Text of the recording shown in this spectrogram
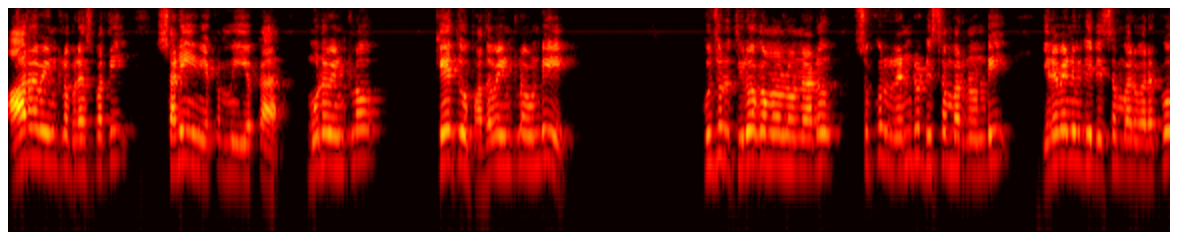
ఆరవ ఇంట్లో బృహస్పతి శని యొక్క మీ యొక్క మూడవ ఇంట్లో కేతు పదవ ఇంట్లో ఉండి కుజుడు తిరోగమనంలో ఉన్నాడు. శుక్రుడు రెండు డిసెంబర్ నుండి ఇరవై ఎనిమిది డిసెంబర్ వరకు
